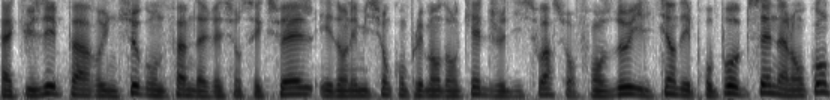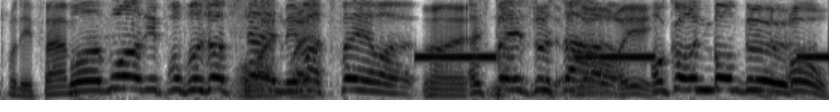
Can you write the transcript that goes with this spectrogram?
accusé par une seconde femme d'agression sexuelle. Et dans l'émission Complément d'enquête jeudi soir sur France 2, il tient des propos obscènes à l'encontre des femmes. Bon, moi, des propos obscènes, Ouais, mais ouais. va te faire euh, Ouais. Espèce Non, de ça non, oui. Encore une bande de... Oh,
